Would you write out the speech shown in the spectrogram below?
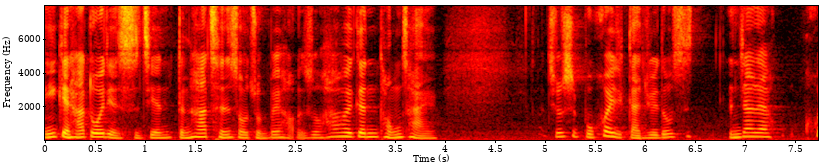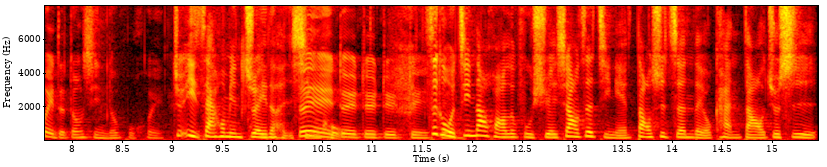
你给他多一点时间，等他成熟准备好的时候，他会跟同才，就是不会感觉都是人家在会的东西，你都不会。就一直在后面追的很辛苦。对对对对对，这个我进到华德福学校这几年倒是真的有看到，就是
